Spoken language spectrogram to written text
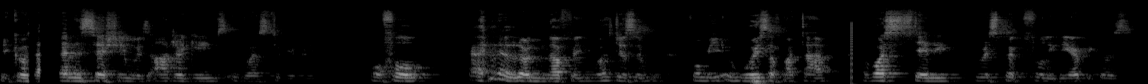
Because I had a session with agile games, it was to be really awful, and I learned nothing. It was just a, for me a waste of my time. I was standing respectfully there because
